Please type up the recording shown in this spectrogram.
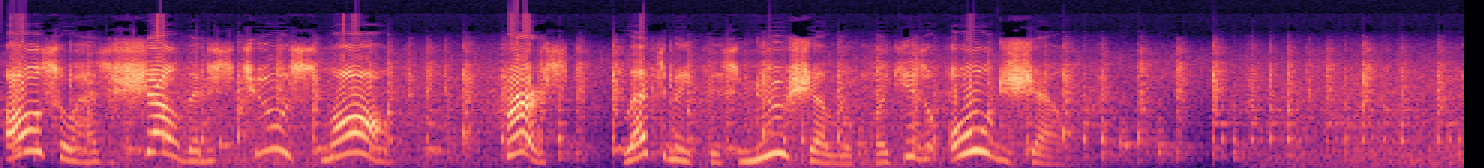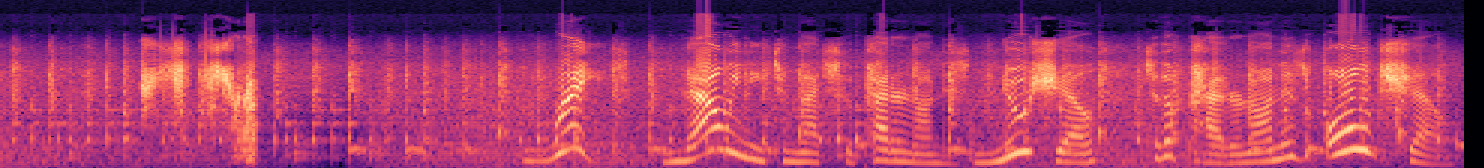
also has a shell that is too small. First, let's make this new shell look like his old shell. Great! Now we need to match the pattern on his new shell to the pattern on his old shell.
